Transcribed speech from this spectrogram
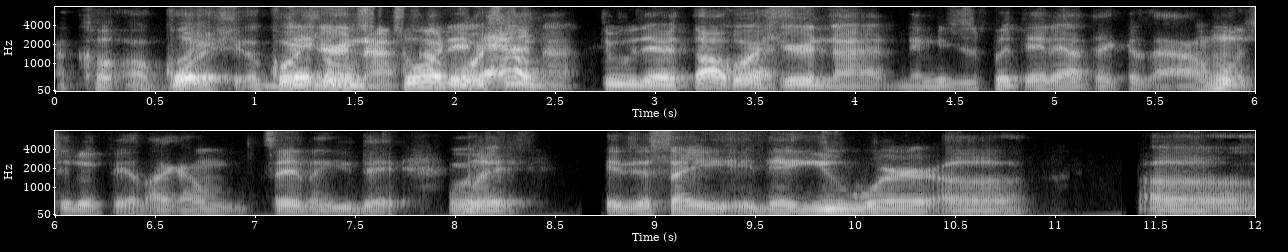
of co- of But course, of course, you're not. Of course, you're not. through their thought. Of course, process. you're not. Let me just put that out there because I don't want you to feel like I'm telling you that. But it just say that you were a, a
